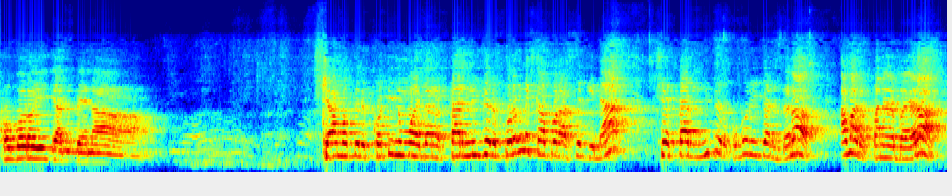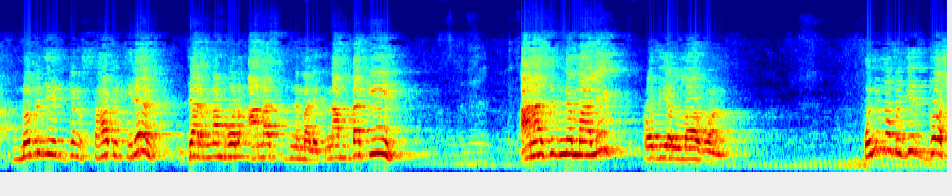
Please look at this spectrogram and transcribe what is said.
খবরই জানবে না। কেমতের কঠিন ময়দানে তার নিজের পরনে কাপড় আছে কিনা, সে তার নিজের খবরই জানবে না। আমার পানের বাইরা নবীজি একজন সাহাবি ছিলেন, যার নাম হল আনাস ইবনে মালিক। নামটা কি? আনাস ইবনে মালিক উনি নবীজির দশ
